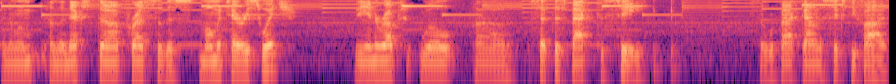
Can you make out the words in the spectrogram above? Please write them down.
And then on the next uh, press of this momentary switch, the interrupt will uh, set this back to C. So we're back down to 65.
